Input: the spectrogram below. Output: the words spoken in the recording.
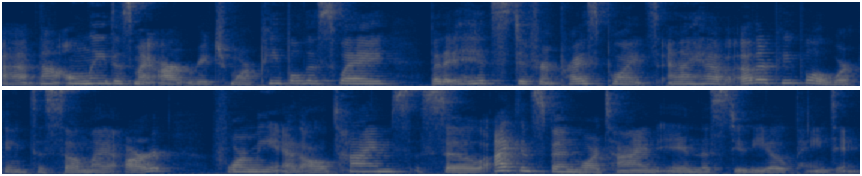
Uh, not only does my art reach more people this way, but it hits different price points, and I have other people working to sell my art for me at all times, so I can spend more time in the studio painting.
